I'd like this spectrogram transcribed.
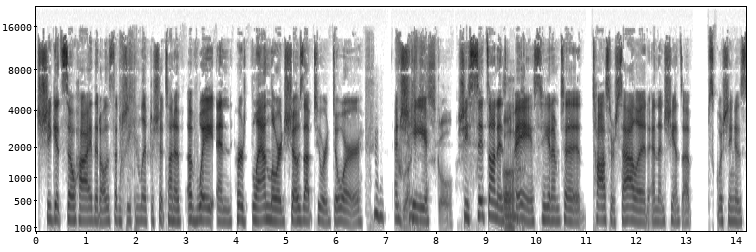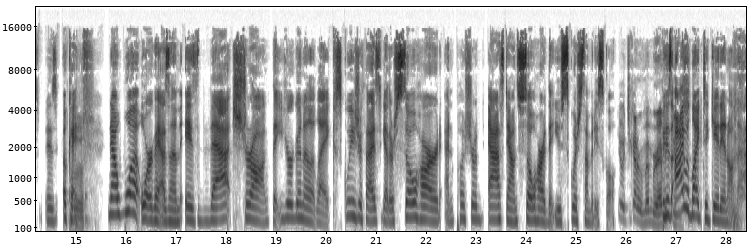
she gets so high that all of a sudden she can lift a shit ton of, of weight and her landlord shows up to her door and she skull. she sits on his Ugh. face to get him to toss her salad and then she ends up squishing his his okay Ugh. Now what orgasm is that strong that you're gonna like squeeze your thighs together so hard and push your ass down so hard that you squish somebody's skull? Yeah, but you got to remember because i would like to get in on that.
